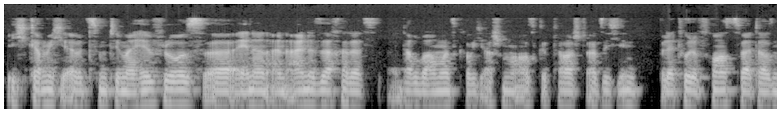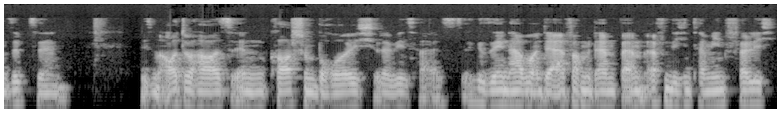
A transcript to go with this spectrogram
Ich kann mich äh, zum Thema hilflos äh, erinnern an eine Sache, das, darüber haben wir uns, glaube ich, auch schon mal ausgetauscht, als ich ihn bei der Tour de France 2017 diesem Autohaus in Korschenbräuch oder wie es heißt, gesehen habe und der einfach mit einem beim öffentlichen Termin völlig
